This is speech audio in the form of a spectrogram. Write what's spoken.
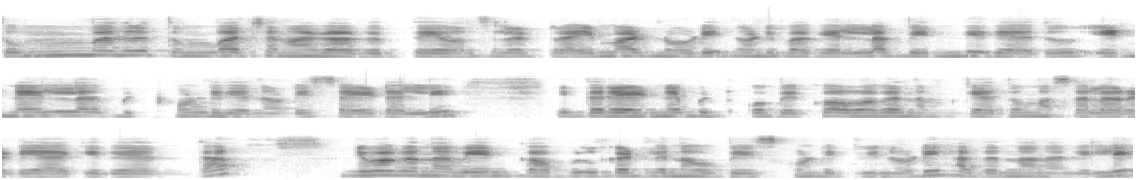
ತುಂಬಾ ಅಂದ್ರೆ ತುಂಬಾ ಚೆನ್ನಾಗಾಗುತ್ತೆ. ಒಂದ್ಸಲ ಟ್ರೈ ಮಾಡಿ ನೋಡಿ ನೋಡಿ ಇವಾಗ ಎಲ್ಲ ಬೆಂದಿದೆ ಅದು. ಎಣ್ಣೆ ಎಲ್ಲ ಬಿಟ್ಕೊಂಡಿದೆ ನೋಡಿ ಸೈಡ್ ಅಲ್ಲಿ. ಈ ತರ ಎಣ್ಣೆ ಬಿಟ್ಕೋಬೇಕು. ಅವಾಗ ನಮ್ಗೆ ಅದು ಮಸಾಲ ರೆಡಿ ಆಗಿದೆ ಅಂತ. ಇವಾಗ ನಾವೇನ್ ಕಾಬೂಲ್ ಕಡ್ಲೆ ನಾವು ಬೇಯಿಸ್ಕೊಂಡಿದ್ವಿ ನೋಡಿ, ಅದನ್ನ ನಾನಿಲ್ಲಿ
